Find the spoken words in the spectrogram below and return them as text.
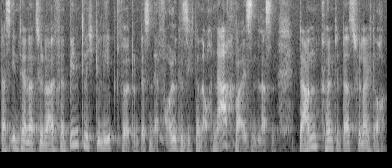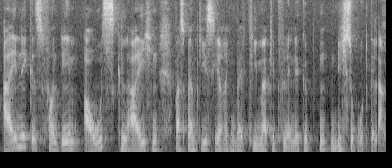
das international verbindlich gelebt wird und dessen Erfolge sich dann auch nachweisen lassen, dann könnte das vielleicht auch einiges von dem ausgleichen, was beim diesjährigen Weltklimagipfel in Ägypten nicht so gut gelang.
